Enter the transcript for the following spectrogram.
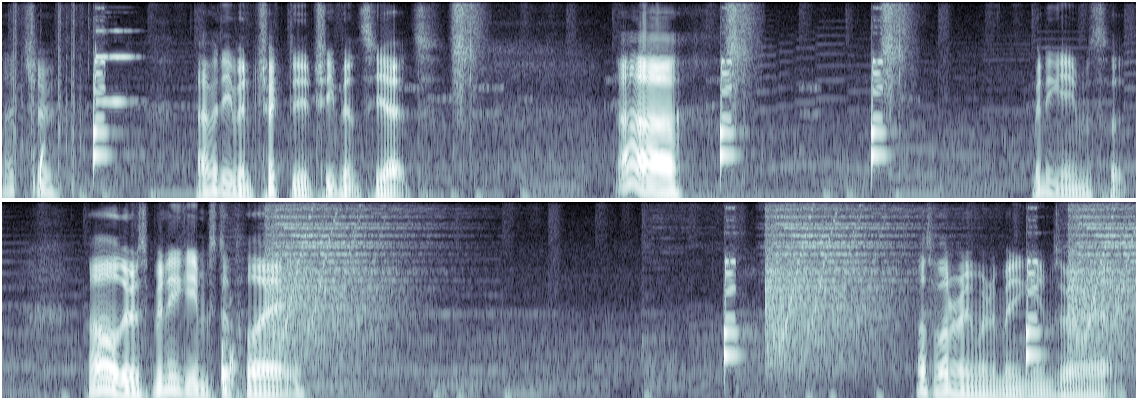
Not sure. I haven't even checked the achievements yet. Ah. Mini games. Oh, there's mini games to play. I was wondering where the mini games are at.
